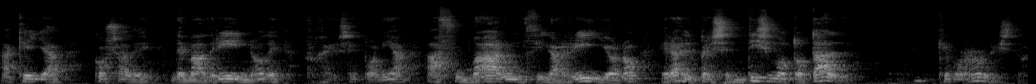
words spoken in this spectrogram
Aquella cosa de, de Madrid, ¿no? De se ponía a fumar un cigarrillo, ¿no? Era el presentismo total que borró la historia.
